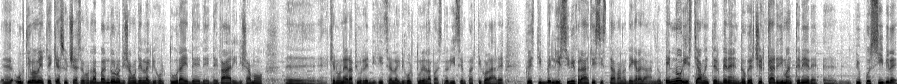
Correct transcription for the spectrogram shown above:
Eh, ultimamente che è successo con l'abbandono diciamo, dell'agricoltura e dei, dei, dei vari diciamo, eh, che non era più redditizia l'agricoltura e la pastorizia in particolare questi bellissimi prati si stavano degradando e noi stiamo intervenendo per cercare di mantenere eh, il più possibile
